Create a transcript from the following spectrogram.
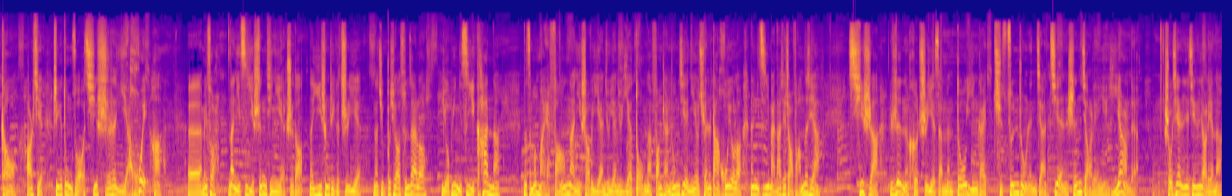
高，而且这些动作其实也会哈。呃，没错，那你自己身体你也知道，那医生这个职业那就不需要存在喽，有病你自己看呢。那怎么买房？那你稍微研究研究也懂。那房产中介你也全是大忽悠了，那你自己满大街找房子去啊。其实啊，任何职业咱们都应该去尊重人家，健身教练也一样的。首先，人家健身教练呢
